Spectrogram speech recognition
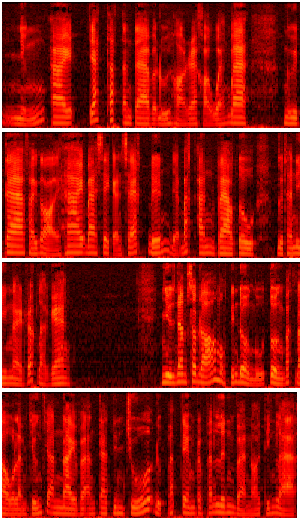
những ai giáp thách anh ta và đuổi họ ra khỏi quán bar. Người ta phải gọi hai ba xe cảnh sát đến để bắt anh vào tù. Người thanh niên này rất là gan. Nhiều năm sau đó, một tín đồ ngũ tuần bắt đầu làm chứng cho anh này và anh ta tin Chúa, được báp tem trong thánh linh và nói tiếng lạ.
